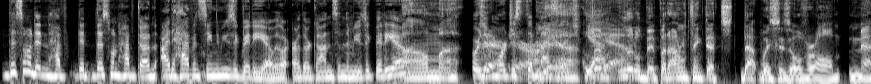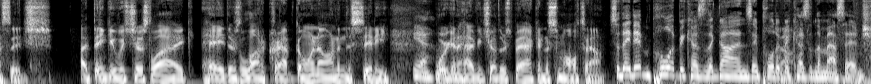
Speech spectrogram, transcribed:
this one didn't have. Did this one have guns? I haven't seen the music video. Are there guns in the music video, Um, or is it There- more just the there are. message? yeah, a little, little bit, but I don't think that's that was his overall message. I think it was just like, hey, there's a lot of crap going on in the city. Yeah. We're gonna have each other's back in a small town. So they didn't pull it because of the guns. They pulled it because of the message.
